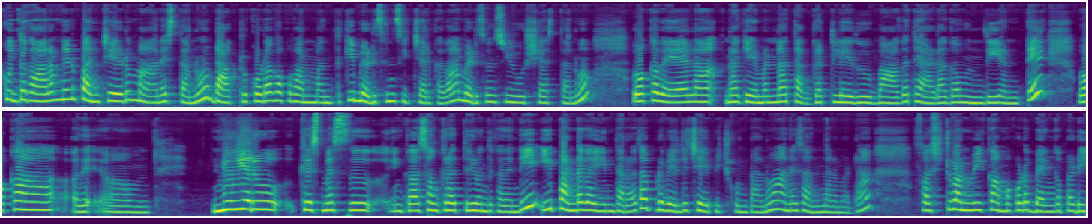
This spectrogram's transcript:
కొంతకాలం నేను పని చేయడం మానేస్తాను. డాక్టర్ కూడా ఒక వన్ మంత్కి మెడిసిన్స్ ఇచ్చారు కదా మెడిసిన్స్ యూజ్ చేస్తాను. ఒకవేళ నాకు ఏమన్నా తగ్గట్లేదు బాగా తేడాగా ఉంది అంటే ఒక అదే న్యూ ఇయర్ క్రిస్మస్ ఇంకా సంక్రాంతి ఉంది కదండి. ఈ పండగ అయిన తర్వాత అప్పుడు వెళ్ళి చేయించుకుంటాను అనేసి అందనమాట ఫస్ట్ వన్ వీక్ అమ్మ కూడా బెంగపడి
